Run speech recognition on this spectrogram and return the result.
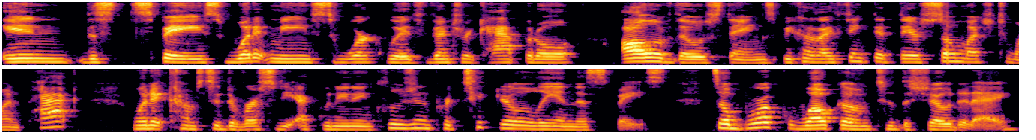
in the space, what it means to work with venture capital, all of those things, because I think that there's so much to unpack when it comes to diversity, equity, and inclusion, particularly in this space. So, Brooke, welcome to the show today.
